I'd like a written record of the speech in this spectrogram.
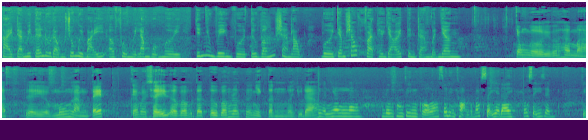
Tại trạm y tế lưu động số 17 ở phường 15 quận 10, chính nhân viên vừa tư vấn sàng lọc, vừa chăm sóc và theo dõi tình trạng bệnh nhân. Trong người hơi mệt thì muốn làm test, các bác sĩ đã tư vấn rất nhiệt tình và chú đáo. Bệnh nhân ờ, lưu thông tin của số điện thoại của bác sĩ ở đây. Bác sĩ sẽ chỉ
